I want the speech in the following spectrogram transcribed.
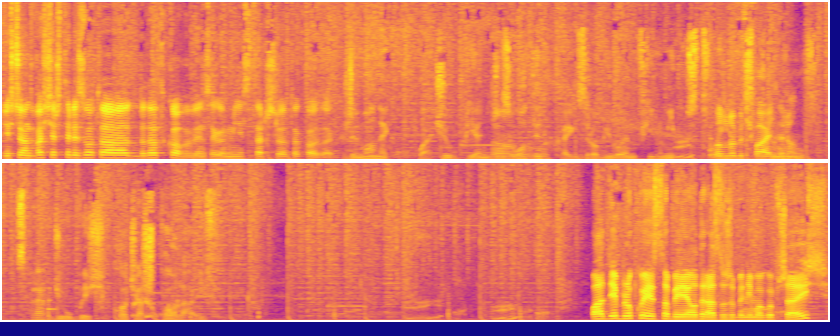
Jeszcze mam 24 zł dodatkowe, więc jakby mi nie starczyło, to kozak. Rzymonek wpłacił 5 złotych. Hej, zrobiłem filmik z twoich Może być fajny filmów. Sprawdziłbyś chociaż po live. Ładnie blokuję sobie je od razu, żeby nie mogły przejść.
